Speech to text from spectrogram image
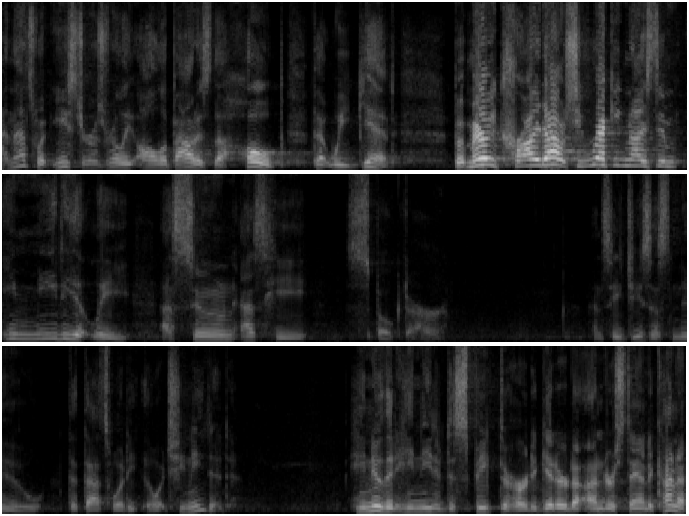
And that's what Easter is really all about is the hope that we get. But Mary cried out. She recognized him immediately as soon as he spoke to her. And see, Jesus knew that that's what, he, what she needed. He knew that he needed to speak to her, to get her to understand, to kind of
